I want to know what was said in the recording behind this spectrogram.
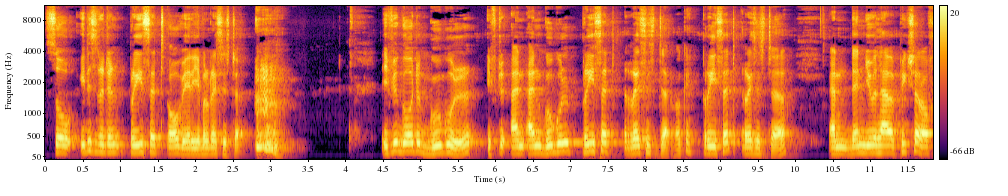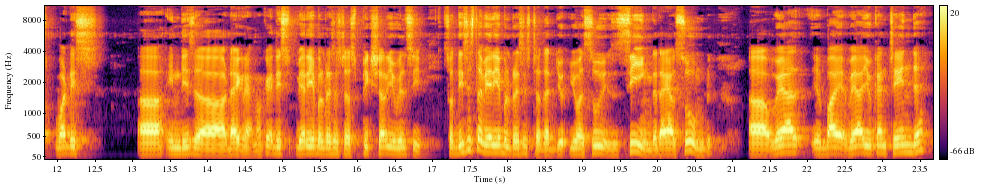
So it is written preset or variable resistor if you go to google if to and, and google preset resistor okay? Preset resistor and then you will have a picture of what is uh, in this uh, diagram okay? This variable resistors picture you will see. So this is the variable resistor that you, you are seeing that i have zoomed uh, where by where you can change the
